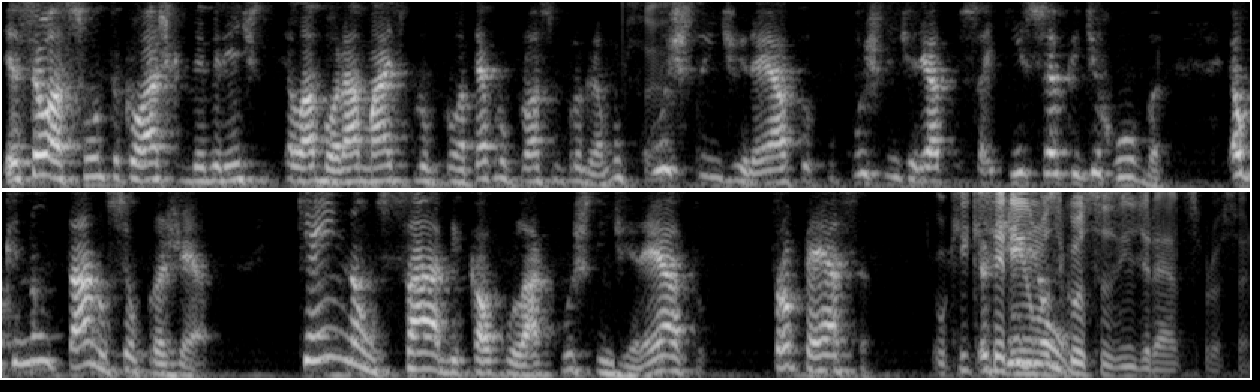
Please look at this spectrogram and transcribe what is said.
Esse é o assunto que eu acho que deveria elaborar mais pro, até para o próximo programa. O custo indireto, o custo indireto disso aí, isso é o que derruba, é o que não está no seu projeto. Quem não sabe calcular custo indireto, tropeça. O que, que seriam um, os custos indiretos, professor?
